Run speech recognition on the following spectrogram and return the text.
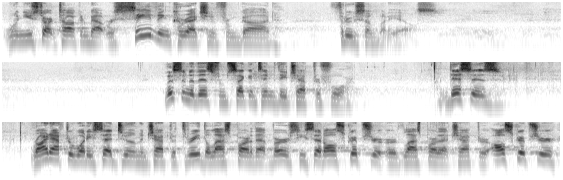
when you start talking about receiving correction from God through somebody else. Listen to this from 2 Timothy chapter 4. This is Right after what he said to him in chapter 3, the last part of that verse, he said, All scripture, or last part of that chapter, all scripture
